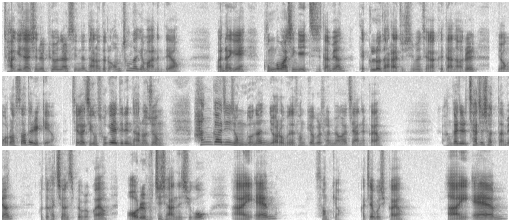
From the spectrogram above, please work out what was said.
자기 자신을 표현할 수 있는 단어들은 엄청나게 많은데요. 만약에 궁금하신 게 있으시다면 댓글로 달아주시면 제가 그 단어를 영어로 써드릴게요. 제가 지금 소개해드린 단어 중 한 가지 정도는 여러분의 성격을 설명하지 않을까요? 한 가지를 찾으셨다면 그것도 같이 연습해 볼까요? 어를 붙이지 않으시고 I am 성격 같이 해보실까요? I am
